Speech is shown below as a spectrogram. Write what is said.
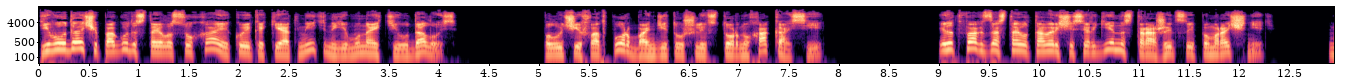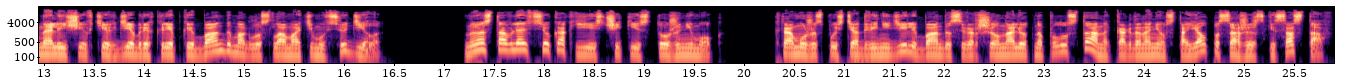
К его удаче погода стояла сухая, и кое-какие отметины ему найти удалось. Получив отпор, бандиты ушли в сторону Хакасии. Этот факт заставил товарища Сергея насторожиться и помрачнеть. Наличие в тех дебрях крепкой банды могло сломать ему все дело. Но и оставлять все как есть чекист тоже не мог. К тому же спустя две недели банда совершила налет на полустанок, когда на нем стоял пассажирский состав.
